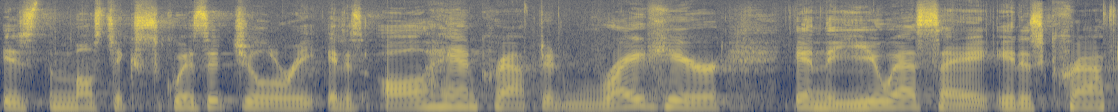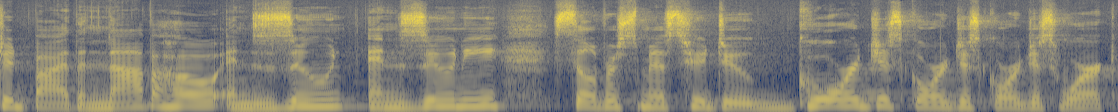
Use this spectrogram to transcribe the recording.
is the most exquisite jewelry. It is all handcrafted right here in the USA. It is crafted by the Navajo and, Zun and Zuni silversmiths who do gorgeous, gorgeous, gorgeous work.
